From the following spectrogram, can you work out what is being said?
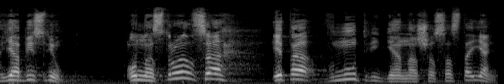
я объясню. Он настроился, это внутреннее наше состояние.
